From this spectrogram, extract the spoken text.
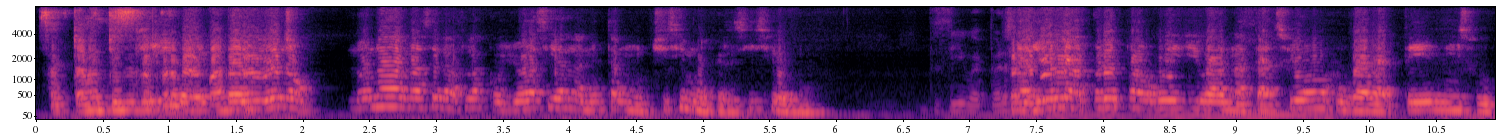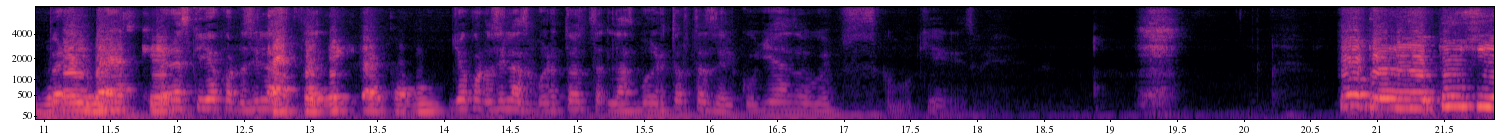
Exactamente, eso es lo preocupante. Pero bueno, no nada más era flaco, yo hacía la neta muchísimo ejercicio, güey. Pues sí, güey, pero es que... yo en la prepa, güey, iba a natación, jugaba tenis, fútbol, pero, básquet. Pero es que yo conocí las... yo conocí las muertortas, las muertortas del cuñado, güey, pues como quieres, güey. No, pero tú sí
